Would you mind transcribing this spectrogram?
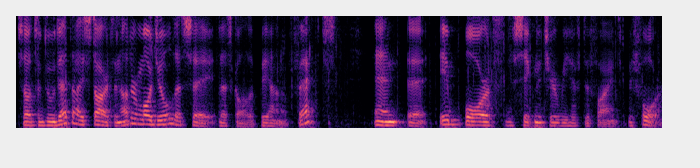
So to do that, I start another module, let's say, let's call it Peano facts, and uh, import the signature we have defined before.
